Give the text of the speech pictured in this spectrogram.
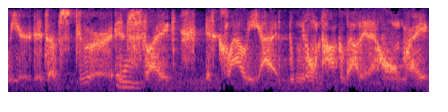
weird. It's obscure. It's Yeah. like it's cloudy. I, we don't talk about it at home, right?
